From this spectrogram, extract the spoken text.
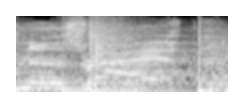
prisoner's right?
